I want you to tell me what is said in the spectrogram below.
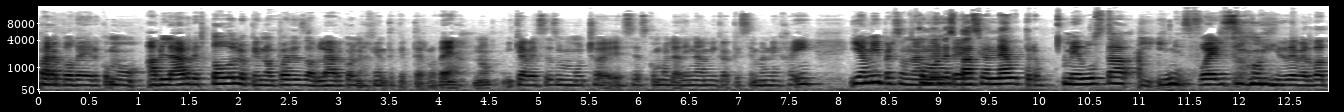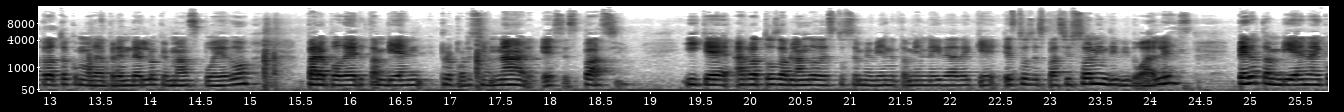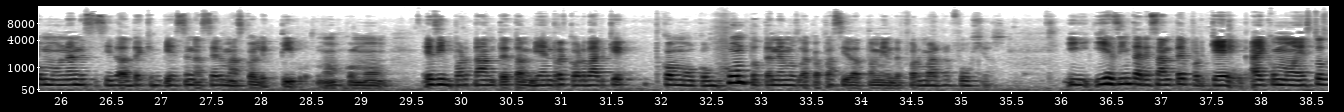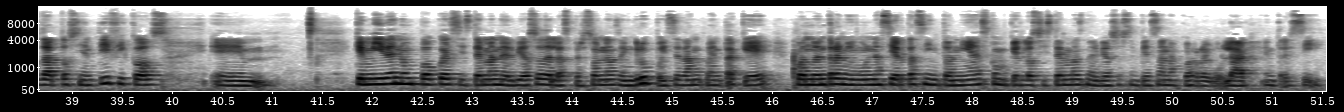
para poder como hablar de todo lo que no puedes hablar con la gente que te rodea, ¿no? Y que a veces mucho es, es como la dinámica que se maneja ahí. Y a mí personalmente... Como un espacio neutro. Me gusta y, y me esfuerzo y de verdad trato como de aprender lo que más puedo para poder también proporcionar ese espacio. Y que a ratos hablando de esto se me viene también la idea de que estos espacios son individuales, pero también hay como una necesidad de que empiecen a ser más colectivos, ¿no? Como es importante también recordar que como conjunto tenemos la capacidad también de formar refugios. Y, y es interesante porque hay como estos datos científicos eh, que miden un poco el sistema nervioso de las personas en grupo y se dan cuenta que cuando entran en una cierta sintonía es como que los sistemas nerviosos empiezan a corregular entre sí.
